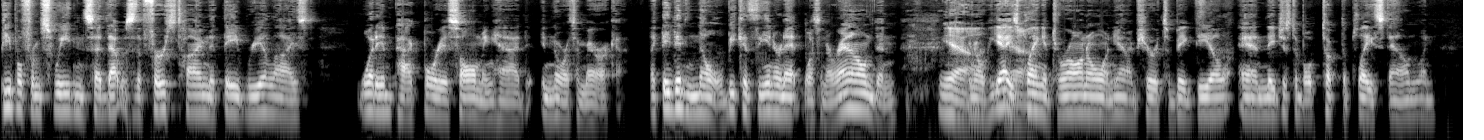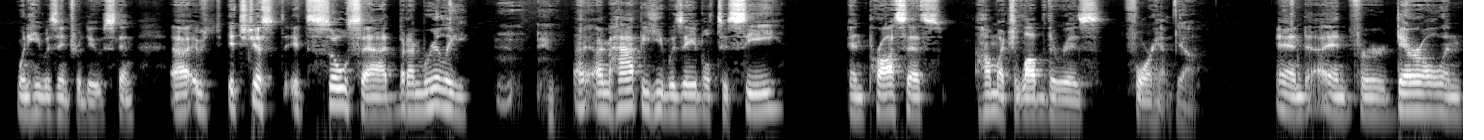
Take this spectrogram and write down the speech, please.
people from Sweden said that was the first time that they realized what impact Borje Salming had in North America. Like they didn't know because the internet wasn't around, and yeah, you know, yeah, he's yeah. playing in Toronto, and yeah, I'm sure it's a big deal. And they just about took the place down when when he was introduced, and uh, it was, it's just it's so sad. But I'm really I, I'm happy he was able to see and process how much love there is for him. Yeah. And and for daryl and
